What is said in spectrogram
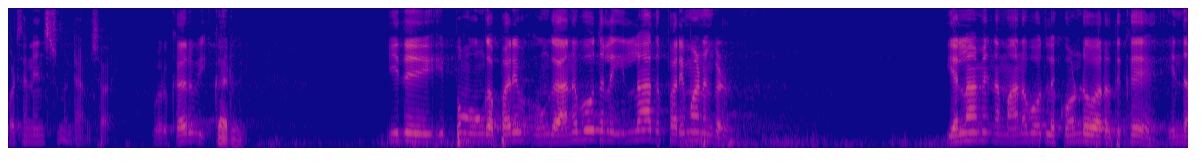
what's an instrument I'm sorry ஒரு கருவி. கருவி. இது இப்போ உங்கள் பரி உங்கள் அனுபவத்தில் இல்லாத பரிமாணங்கள் எல்லாமே நம்ம அனுபவத்தில் கொண்டு வர்றதுக்கு இந்த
